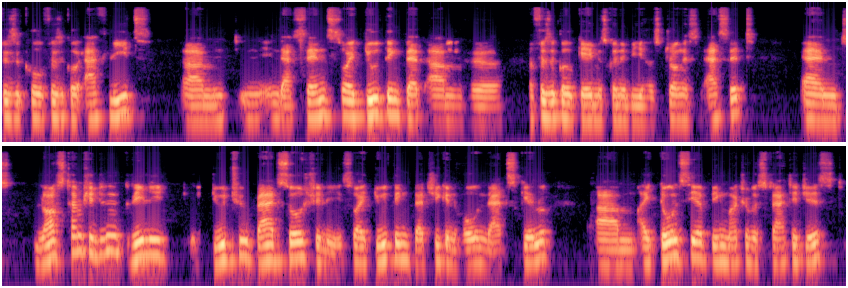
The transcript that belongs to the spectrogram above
physical physical athletes um, in, in, that sense. So I do think that um, her, her physical game is going to be her strongest asset. And last time she didn't really do too bad socially. So I do think that she can hone that skill. Um, I don't see her being much of a strategist,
